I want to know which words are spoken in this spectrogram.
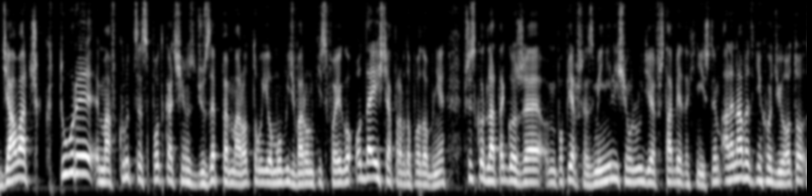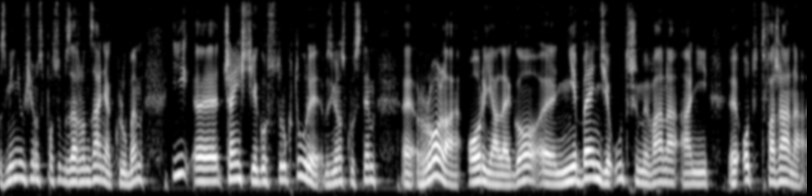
działacz, który ma wkrótce spotkać się z Giuseppe Marottą i omówić warunki swojego odejścia prawdopodobnie. Wszystko dlatego, że po pierwsze zmienili się ludzie w sztabie technicznym, ale nawet nie chodzi o to, zmienił się sposób zarządzania klubem i e, część jego struktury. W związku z tym e, rola Orialego e, nie będzie utrzymywana ani odtwarzana.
